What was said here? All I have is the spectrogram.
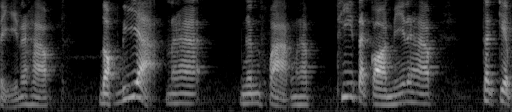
ษีนะครับ ดอกเบี้ยนะฮะเงินฝากนะครับ ที่แต่ก่อนนี้นะครับ จะเก็บ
